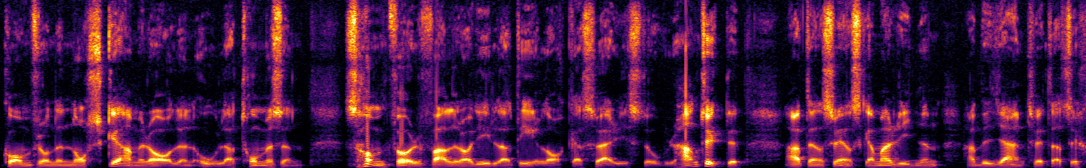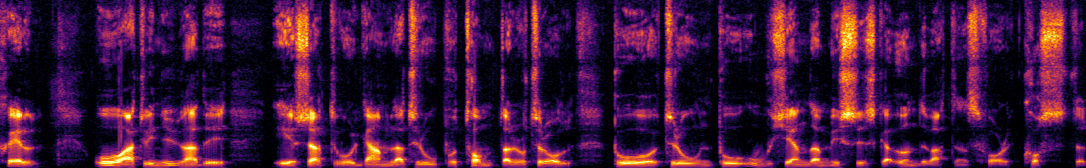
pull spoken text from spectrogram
kom från den norske amiralen Ola Thommessen som förefaller ha gillat elaka Sverigestor. Han tyckte att den svenska marinen hade hjärntvättat sig själv och att vi nu hade ersatt vår gamla tro på tomtar och troll på tron på okända mystiska undervattensfarkoster.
